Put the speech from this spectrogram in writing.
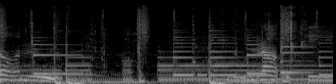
ต้นหมุนรอบอีกที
